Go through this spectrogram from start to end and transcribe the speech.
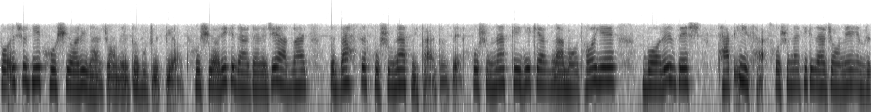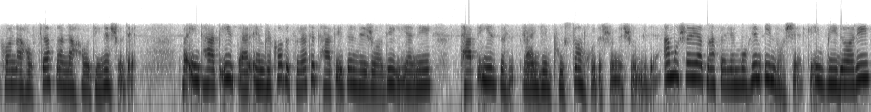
باعث شد یک هوشیاری در جامعه به وجود بیاد. هوشیاری که در درجه اول به بحث خشونت می‌پردازه. خشونت که یکی از نمادهای بارزش تبعیض هست. خشونتی که در جامعه امریکا نهفته است و نهادینه شده. و این تبعیض در امریکا به صورت تبعیض نژادی یعنی تبعیض به رنگین پوستان خودش رو نشون میده. اما شاید مسئله مهم این باشه که این بیداری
